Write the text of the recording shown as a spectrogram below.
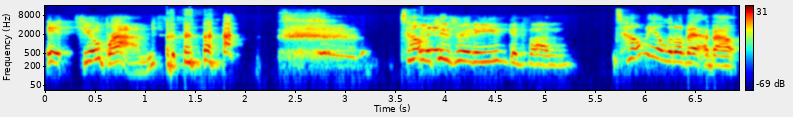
it's your brand. tell Which me, is really good fun. Tell me a little bit about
